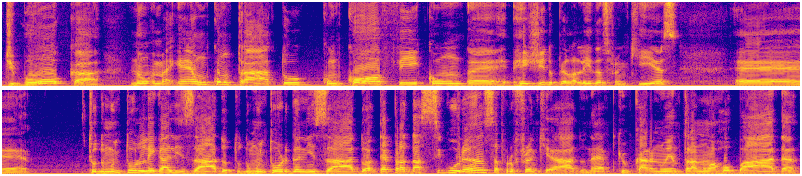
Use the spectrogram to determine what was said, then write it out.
de boca. Não, é um contrato com COF, com, é, regido pela lei das franquias. É, tudo muito legalizado, tudo muito organizado, até para dar segurança pro franqueado, né? Porque o cara não entrar numa roubada.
